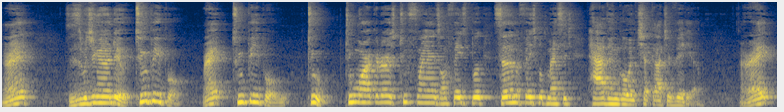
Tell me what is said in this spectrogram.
All right? So this is what you're gonna do. Two people, right? Two people, two, two marketers, two friends on Facebook, send them a Facebook message, have them go and check out your video. All right?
